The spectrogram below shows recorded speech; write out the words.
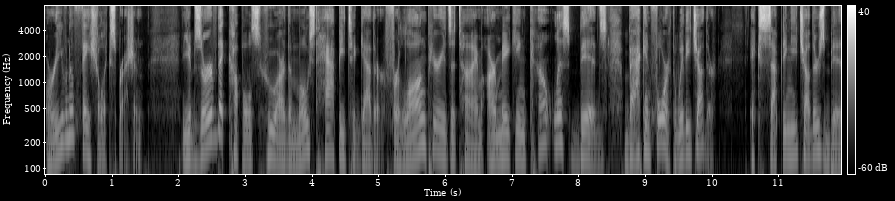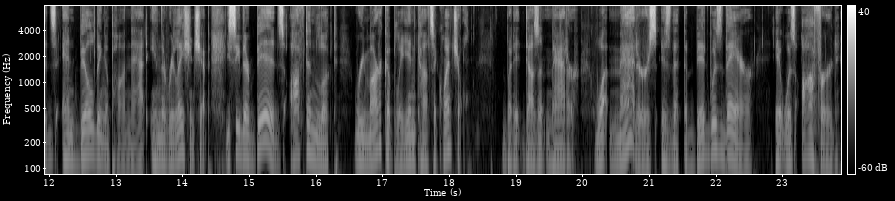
or even a facial expression. You observe that couples who are the most happy together for long periods of time are making countless bids back and forth with each other, accepting each other's bids and building upon that in the relationship. You see, their bids often looked remarkably inconsequential, but it doesn't matter. What matters is that the bid was there, it was offered,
